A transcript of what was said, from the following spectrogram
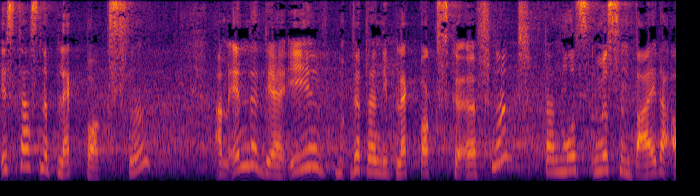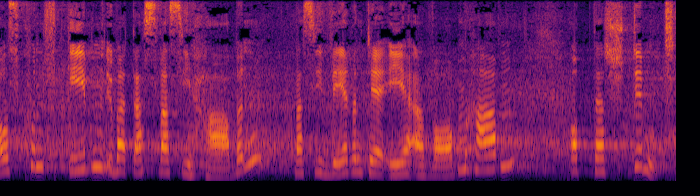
ist das eine Blackbox. Ne? Am Ende der Ehe wird dann die Blackbox geöffnet. Dann muss, müssen beide Auskunft geben über das, was sie haben, was sie während der Ehe erworben haben, ob das stimmt.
